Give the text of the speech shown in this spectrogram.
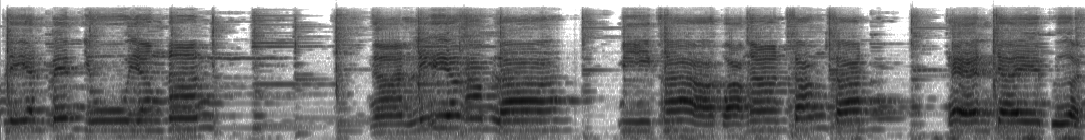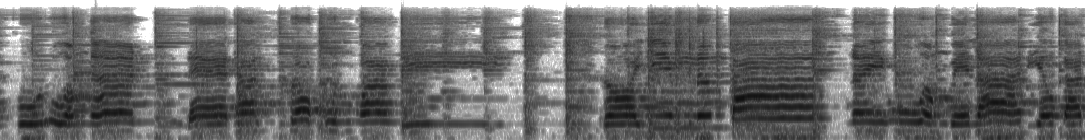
เปลี่ยนเป็นอยู่อย่างนั้น งานเลี้ยงอำลา มีค่ากว่างานสังสรรค์แทนใจเพื่อนผู้ร่วมงานแด่ท่านเพราะคุณความดี รอยยิ้มน้ำตา ในห่วงเวลาเดียวกัน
